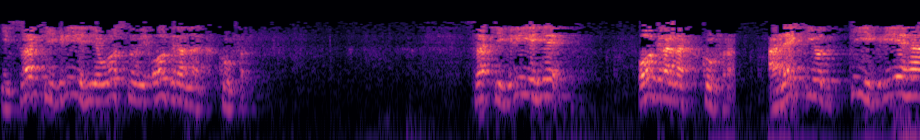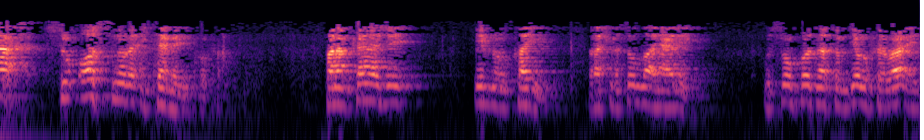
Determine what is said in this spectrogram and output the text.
I svaki grijeh je u osnovi ogranak kufra. Svaki grijeh je ogranak kufra. A neki od tih grijeha su osnove i temelji kufra. Pa nam kaže Ibn Qayyim, rahmatullahi alaih, u svom poznatom dijelu Fevaid,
